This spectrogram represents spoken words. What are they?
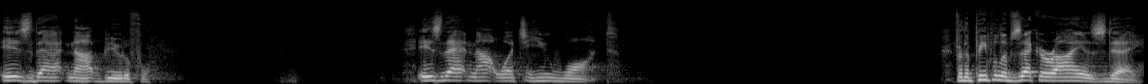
Is that not beautiful? Is that not what you want? For the people of Zechariah's day,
